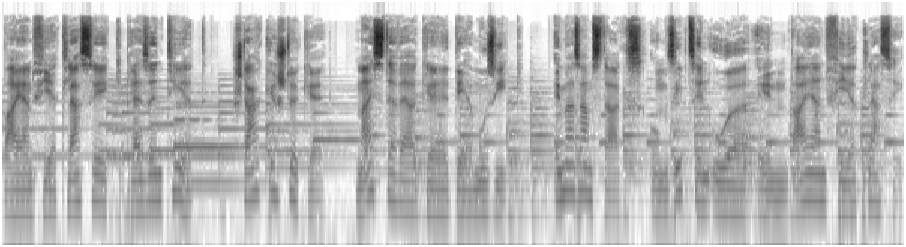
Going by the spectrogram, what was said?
Bayern 4 Klassik präsentiert starke Stücke, Meisterwerke der Musik. Immer samstags um 17 Uhr in Bayern 4 Klassik.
